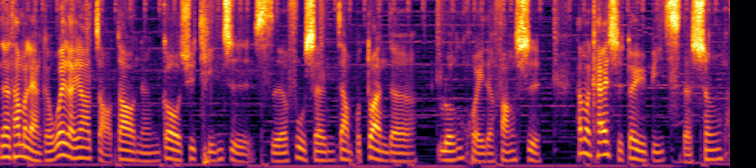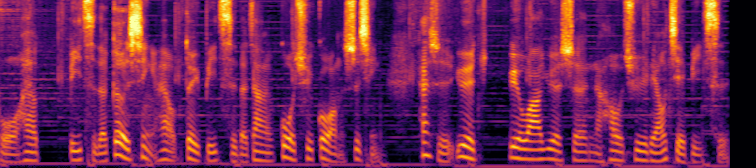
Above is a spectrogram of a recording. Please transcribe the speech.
那他们两个为了要找到能够去停止死而复生这样不断的轮回的方式，他们开始对于彼此的生活，还有彼此的个性，还有对彼此的这样过去过往的事情，开始越越挖越深，然后去了解彼此。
